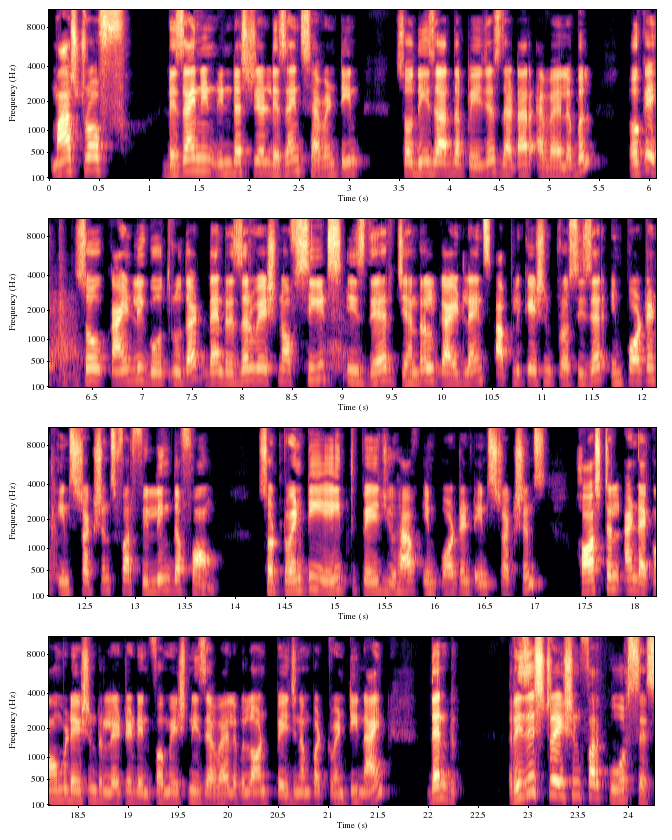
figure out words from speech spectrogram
Master of Design in Industrial Design, 17. So these are the pages that are available. Okay, so kindly go through that. Then reservation of seats is there. General guidelines, application procedure, important instructions for filling the form. So 28th page, you have important instructions. hostel and accommodation related information is available on page number 29. Then registration for courses.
